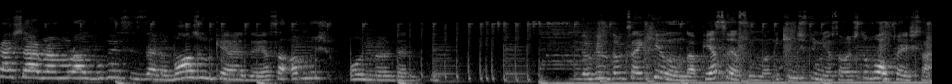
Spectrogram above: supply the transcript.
Arkadaşlar ben Murat bugün sizlerle bazı ülkelerde yasaklanmış oyunları derledim. 1992 yılında piyasaya sunulan 2. Dünya Savaşı'nda Wolfenstein.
